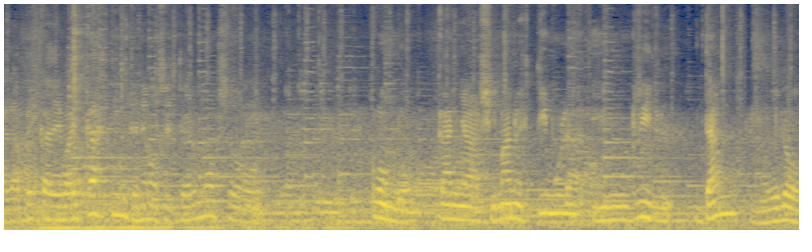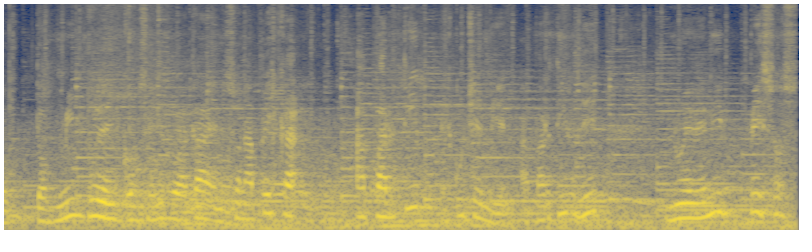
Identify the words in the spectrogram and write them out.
a la pesca de bycasting tenemos este hermoso combo. Caña Shimano Estímula y un reel Dam modelo 2000 pueden conseguirlo acá en zona pesca a partir, escuchen bien, a partir de 9 mil pesos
